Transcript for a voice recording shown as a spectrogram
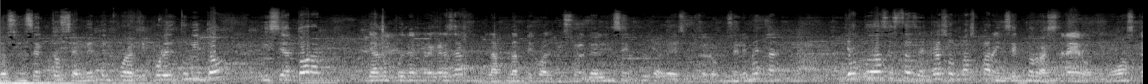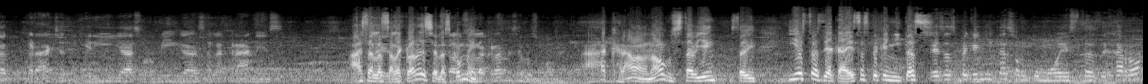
Los insectos se meten por aquí por el tubito y se atoran. Ya no pueden regresar. La planta igual disuelve el insecto y a de de lo que se alimentan. Ya todas estas de acá son más para insectos rastreros. Mosca, cucaracha, tijerillas, hormigas, alacranes. Hasta las Este, alacranes se las comen. Los alacranes se los comen. Ah, caramba, no, pues está bien, está bien. Y estas de acá, estas pequeñitas. Esas pequeñitas son como estas de jarrón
